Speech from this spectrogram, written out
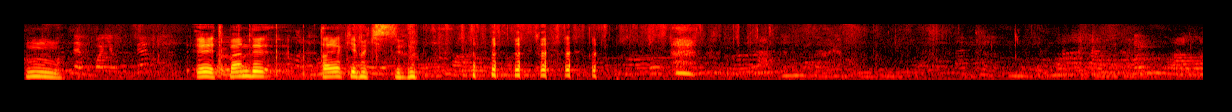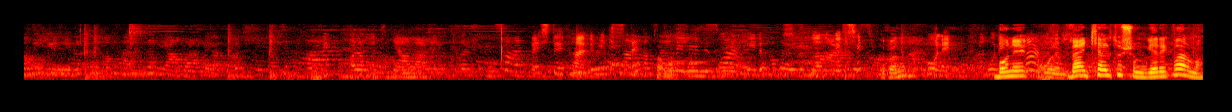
Hmm. Evet ben de dayak yemek istiyorum. Aromatik yağlarla yapılır. Saat 5'te efendim? Bone. Bone, ben keltuşum gerek var mı?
